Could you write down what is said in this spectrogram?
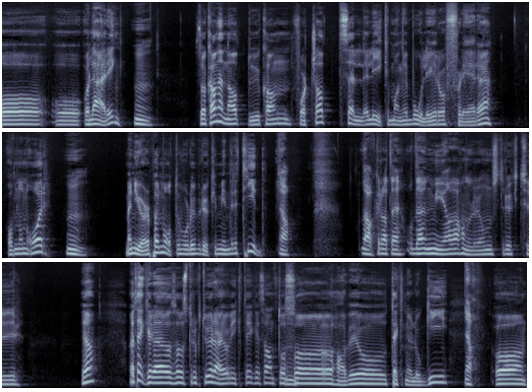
og, og, og læring. Mm. Så kan hende at du kan fortsatt selge like mange boliger og flere om noen år, Mm. men gjør det på en måte hvor du bruker mindre tid. Ja. Det er akkurat det. Og det er mye av det handler om struktur. Ja, og jeg tenker det, altså, Struktur er jo viktig, ikke sant? og så har vi jo teknologi. Ja. Og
